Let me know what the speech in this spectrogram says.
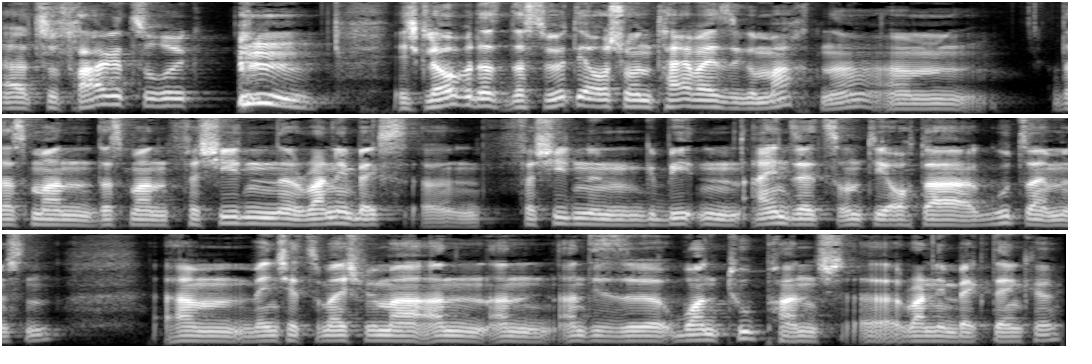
Äh, zur Frage zurück, ich glaube, das, das wird ja auch schon teilweise gemacht, ne? Ähm, dass man, dass man verschiedene Runningbacks in verschiedenen Gebieten einsetzt und die auch da gut sein müssen. Ähm, wenn ich jetzt zum Beispiel mal an, an, an diese One-Two-Punch äh, Running Back denke,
